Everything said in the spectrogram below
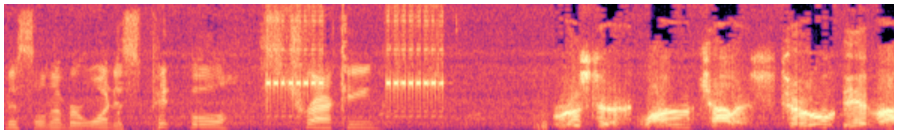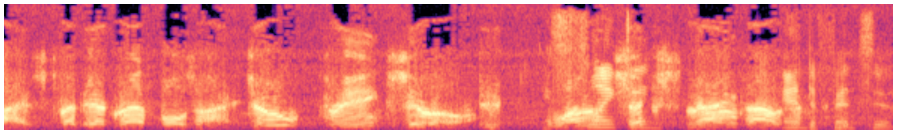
Missile number one is Pitbull. It's tracking. Rooster 1, Chalice 2, be advised, threat aircraft bullseye 2 3 0. He's 1 flanking 6 9000. and defensive.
